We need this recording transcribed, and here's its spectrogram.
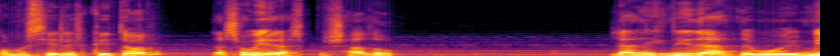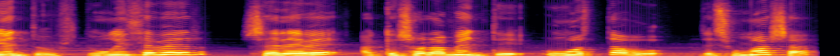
como si el escritor las hubiera expresado. La dignidad de movimientos de un iceberg se debe a que solamente un octavo de su masa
